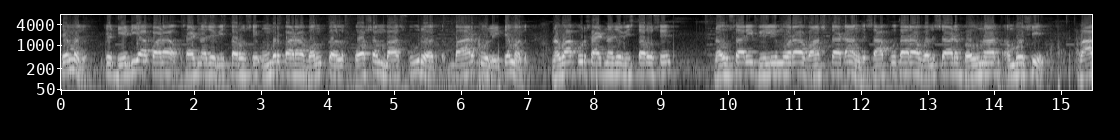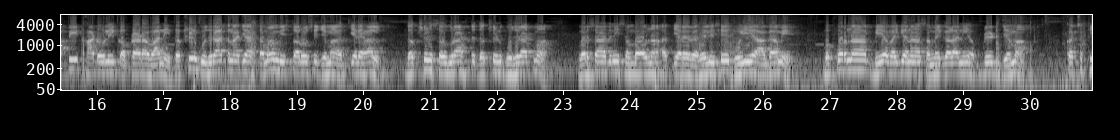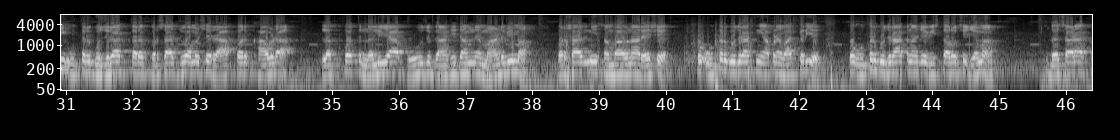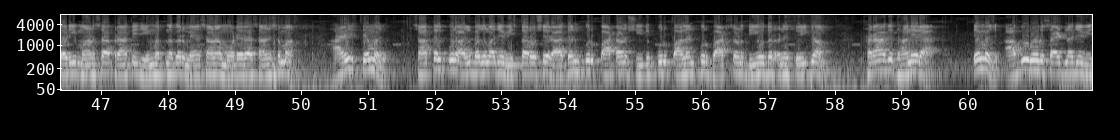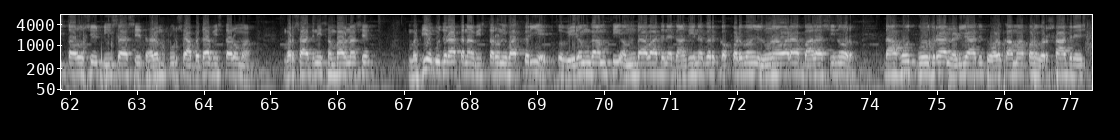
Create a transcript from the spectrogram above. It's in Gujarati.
તેમજ જે ડેડિયાપાડા સાઈડના જે વિસ્તારો છે, ઉંબરપાડા, વંકલ, કોસંબા, સુરત, બારકોલી તેમજ નવાપુર સાઈડના જે વિસ્તારો છે નવસારી, બિલીમોરા, વાંસદા ડાંગ, સાપુતારા, વલસાડ, ભવનાથ, અંબોશી, વાપી, ખાડોલી, કપરાડા, વાની. દક્ષિણ ગુજરાતના જે આ તમામ વિસ્તારો છે, જેમાં અત્યારે હાલ દક્ષિણ સૌરાષ્ટ્ર, દક્ષિણ ગુજરાતમાં વરસાદની સંભાવના અત્યારે રહેલી છે. જોઈએ આગામી બપોરના બે વાગ્યાના સમયગાળાની અપડેટ, જેમાં કચ્છથી ઉત્તર ગુજરાત તરફ વરસાદ જોવા મળશે. રાપર, ખાવડા, લખપત, નલિયા, ભુજ ગાંધીધામ ને માંડવીમાં વરસાદની સંભાવના રહેશે, તો ઉત્તર ગુજરાતની આપણે વાત કરીએ, તો ઉત્તર ગુજરાતના જે વિસ્તારો છે જેમાં દસાડા, કડી, માણસા, પ્રાંતિજ, હિંમતનગર, મહેસાણા, મોઢેરા, સાણસમા હારીજ તેમજ સાતલપુર આજુબાજુના જે વિસ્તારો છે, રાધનપુર, પાટણ, સિદ્ધપુર, પાલનપુર ભાટસણ દિયોદર અને સુઈગામ, થરાદ, ધાનેરા તેમજ આબુ રોડ સાઈડના જે વિસ્તારો છે, ડીસા છે, ધરમપુર છે, આ બધા વિસ્તારોમાં વરસાદની સંભાવના છે. મધ્ય ગુજરાતના વિસ્તારોની વાત કરીએ તો વિરમગામથી અમદાવાદ અને ગાંધીનગર, કપડવંજ, લુણાવાડા, બાલાસિનોર, દાહોદ, ગોધરા, નડિયાદ, ધોળકામાં પણ વરસાદ રહેશે.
